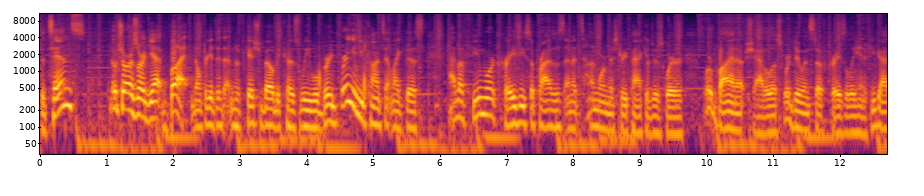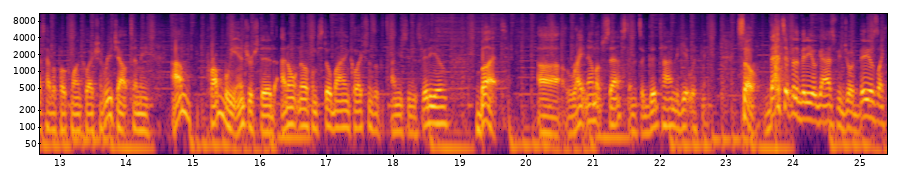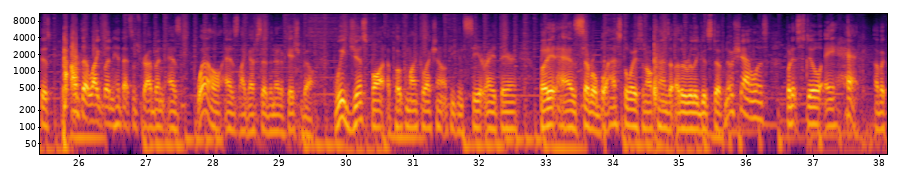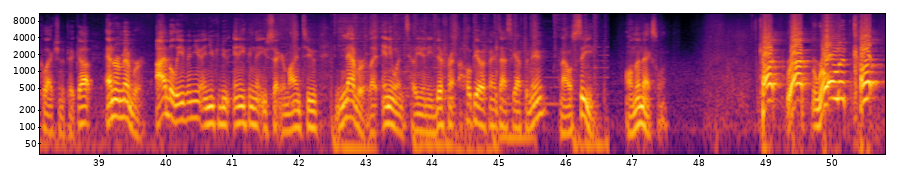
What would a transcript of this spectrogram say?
the 10s. No Charizard yet, but don't forget to hit that notification bell because we will be bringing you content like this, have a few more crazy surprises and a ton more mystery packages where we're buying up Shadowless, we're doing stuff crazily, and if you guys have a Pokemon collection, reach out to me. I'm probably interested. I don't know if I'm still buying collections at the time you see this video, but uh, right now I'm obsessed and it's a good time to get with me. So that's it for the video, guys. If you enjoyed videos like this, up that like button, hit that subscribe button, as well as, like I've said, the notification bell. We just bought a Pokemon collection. I don't know if you can see it right there, but it has several Blastoise and all kinds of other really good stuff. No Shadowless, but it's still a heck of a collection to pick up. And remember, I believe in you and you can do anything that you set your mind to. Never let anyone tell you any different. I hope you have a fantastic afternoon, and I will see you on the next one. Cut, wrap, roll it, cut.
